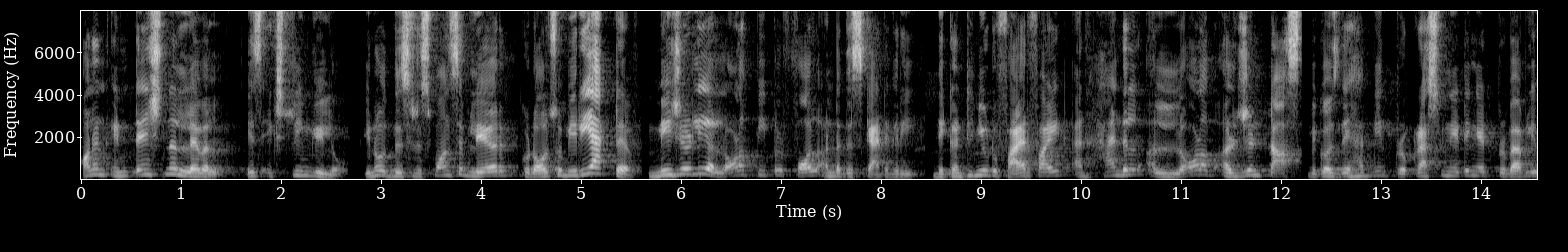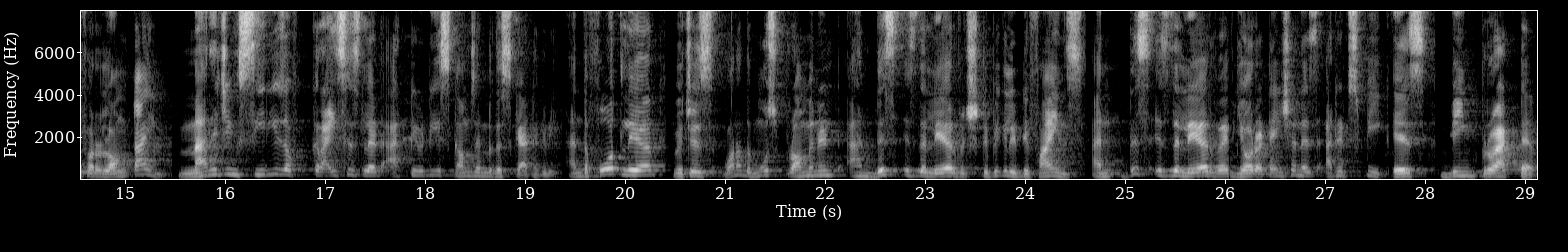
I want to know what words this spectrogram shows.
on an intentional level is extremely low you know this responsive layer could also be reactive. Majorly a lot of people fall under this category. They continue to firefight and handle a lot of urgent tasks because they have been procrastinating it probably for a long time. Managing series of crisis led activities comes under this category. And the fourth layer which is one of the most prominent and this is the layer which typically defines and this is the layer where your attention is at its peak is being proactive.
